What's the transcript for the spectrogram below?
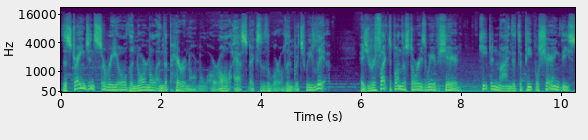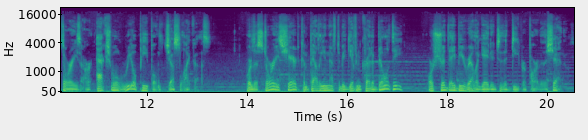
The strange and surreal, the normal and the paranormal are all aspects of the world in which we live. As you reflect upon the stories we have shared, keep in mind that the people sharing these stories are actual, real people just like us. Were the stories shared compelling enough to be given credibility, or should they be relegated to the deeper part of the shadows?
